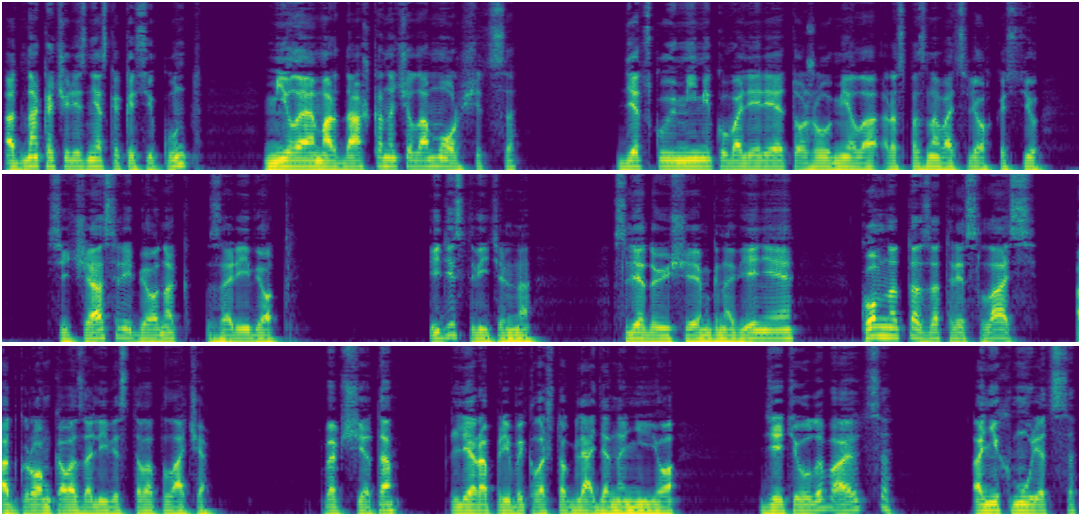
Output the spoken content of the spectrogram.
Однако через несколько секунд милая мордашка начала морщиться. Детскую мимику Валерия тоже умела распознавать с легкостью. Сейчас ребенок заревет. И действительно, следующее мгновение комната затряслась от громкого заливистого плача. Вообще-то, Лера привыкла, что, глядя на нее, дети улыбаются, они хмурятся.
